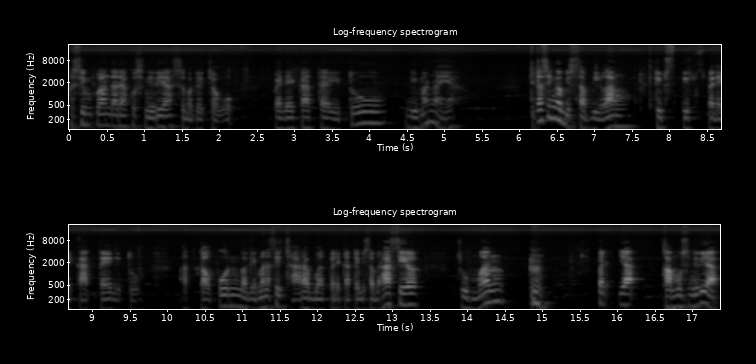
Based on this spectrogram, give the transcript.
kesimpulan dari aku sendiri ya sebagai cowok, PDKT itu gimana ya? Kita sih nggak bisa bilang tips-tips PDKT gitu, ataupun bagaimana sih cara buat PDKT bisa berhasil. Cuman ya kamu sendiri ya,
